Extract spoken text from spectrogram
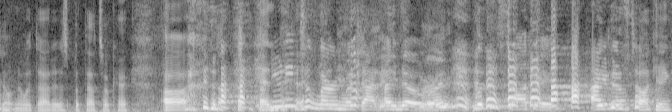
Don't know what that is, but that's okay. Uh, and you need to learn what that is. I know, right? Look who's talking. Look who's talking.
